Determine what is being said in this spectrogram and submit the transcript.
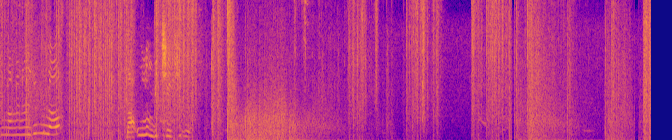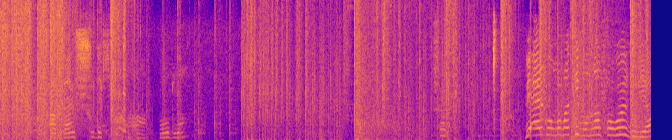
Oğlum ben öldüm mü la? La oğlum bir çekil ben şuradaki... Aa, ne oldu lan? Şöyle. Bir el bombamı atayım ondan sonra öldür ya.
